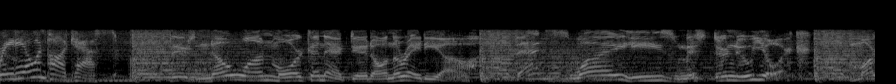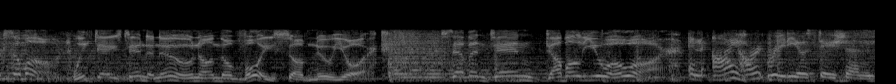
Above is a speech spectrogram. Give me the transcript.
radio, and podcasts. There's no one more connected on the radio. That's why he's Mr. New York. Mark Simone, weekdays 10 to noon on the voice of New York. 710 WOR. An iHeart radio station.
